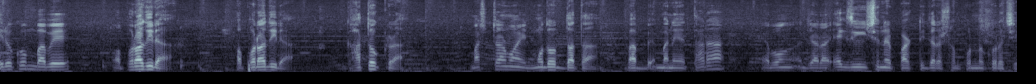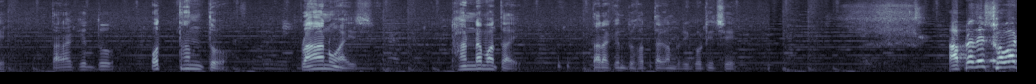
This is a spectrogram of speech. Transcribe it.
এরকমভাবে অপরাধীরা অপরাধীরা, ঘাতকরা, মাস্টারমাইন্ড, মদতদাতা বা মানে তারা এবং যারা এক্সিকিউশনের পার্টি যারা সম্পন্ন করেছে, তারা কিন্তু অত্যন্ত প্ল্যান ওয়াইজ ঠান্ডা মাথায় তারা কিন্তু হত্যাকাণ্ডটি ঘটেছে। আপনাদের সবার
